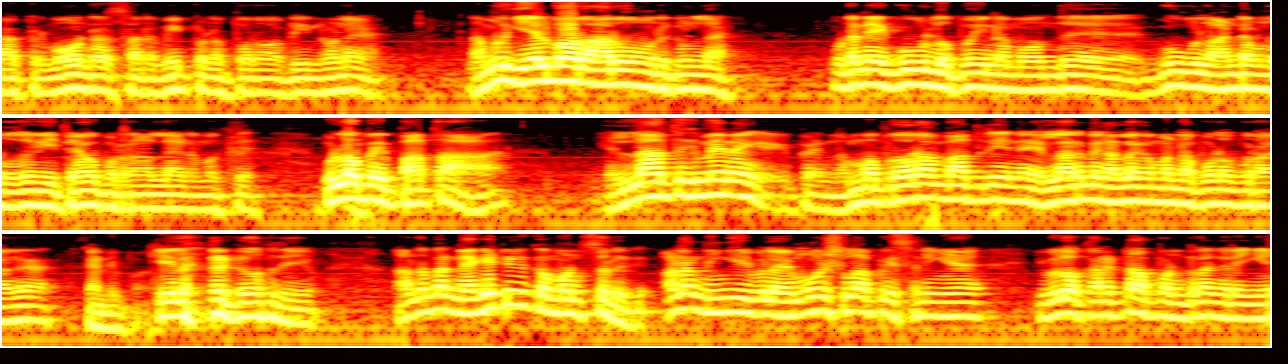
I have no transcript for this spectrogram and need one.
doctor Mohanraj சாரை மீட் பண்ண போகிறோம் அப்படின்னோடனே நம்மளுக்கு இயல்பாக ஒரு ஆர்வம் இருக்கும்ல. உடனே கூகுளில் போய் நம்ம வந்து கூகுள் ஆண்டவன் உதவி தேவைப்படுறான்ல நமக்கு. உள்ளே போய் பார்த்தா எல்லாத்துக்குமே நான் இப்போ நம்ம ப்ரோக்ராம் பார்த்துட்டு என்ன எல்லாருமே நல்ல கமெண்டாக போட போகிறாங்க கண்டிப்பாக கீழே இருக்கவும் செய்யும். அந்த மாதிரி நெகட்டிவ் கமெண்ட்ஸ் இருக்குது ஆனால் நீங்கள் இவ்வளோ எமோஷனலாக பேசுகிறீங்க இவ்வளோ கரெக்டாக பண்ணுறாங்கிறீங்க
